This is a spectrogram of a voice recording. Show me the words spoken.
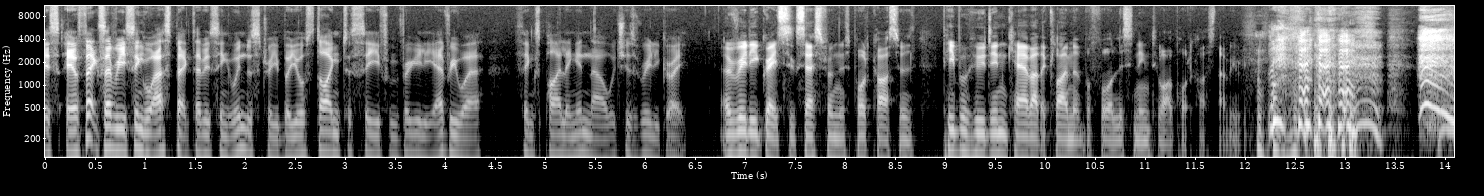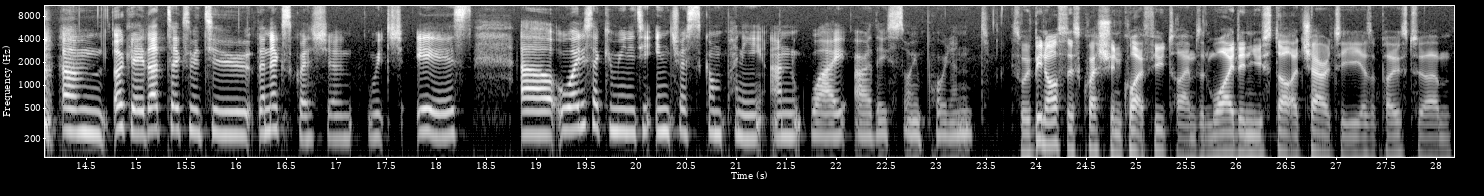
it affects every single aspect, every single industry. But you're starting to see from really everywhere things piling in now, which is really great. a really great success from this podcast was people who didn't care about the climate before listening to our podcast that'd be really um, okay, that takes me to the next question, which is uh, what is a community interest company and why are they so important? So we've been asked this question quite a few times, and why didn't you start a charity as opposed to um,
